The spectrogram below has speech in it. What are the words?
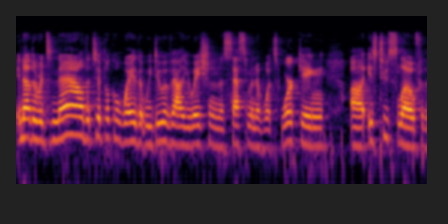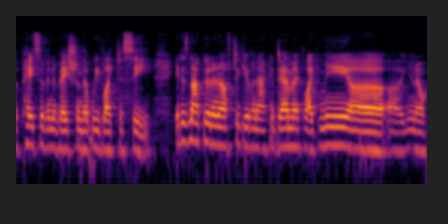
In other words, now the typical way that we do evaluation and assessment of what's working uh, is too slow for the pace of innovation that we'd like to see. It is not good enough to give an academic like me, uh, uh, you know,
